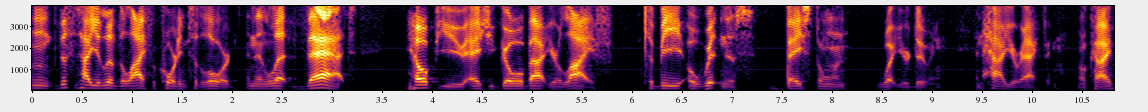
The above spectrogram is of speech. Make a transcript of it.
mm, this is how you live the life according to the Lord. And then let that help you as you go about your life to be a witness based on what you're doing and how you're acting. Okay?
